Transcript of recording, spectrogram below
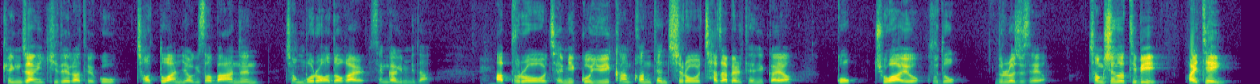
굉장히 기대가 되고 저 또한 여기서 많은 정보를 얻어갈 생각입니다. 앞으로 재밌고 유익한 컨텐츠로 찾아뵐 테니까요. 꼭 좋아요, 구독 눌러주세요. 청신호TV 화이팅!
